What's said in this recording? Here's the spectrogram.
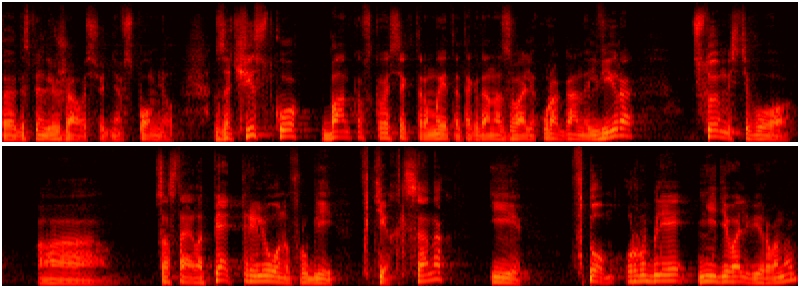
э, господин Лежава сегодня вспомнил зачистку банковского сектора. Мы это тогда назвали ураган Эльвира. Стоимость его а, составила 5 триллионов рублей в тех ценах и в том рубле не девальвированном.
